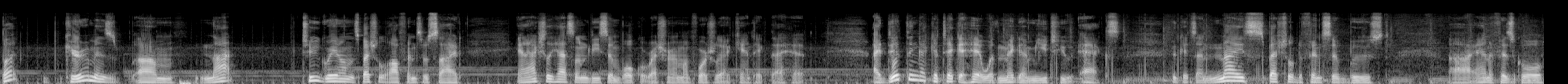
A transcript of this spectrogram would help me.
but Kyurem is um, not too great on the special offensive side, and actually has some decent bulk with Reshiram. Unfortunately, I can't take that hit. I did think I could take a hit with Mega Mewtwo X, who gets a nice special defensive boost uh, and a physical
